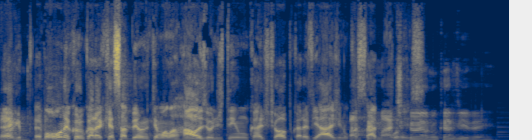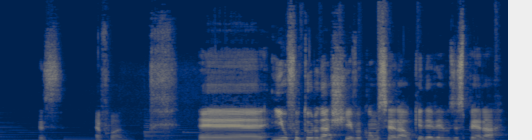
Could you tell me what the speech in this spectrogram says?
É, é bom, né? Quando o cara quer saber onde tem uma lan house, onde tem um card shop, o cara viaja, nunca sabe. Matemática eu nunca vi, velho. É foda. É... E o futuro da Shiva, como será? O que devemos esperar?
